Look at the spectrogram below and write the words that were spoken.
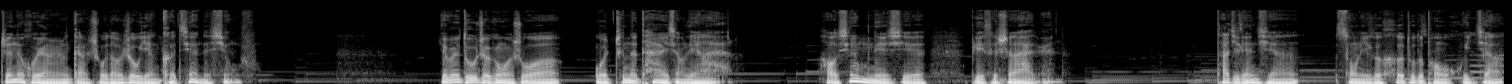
真的会让人感受到肉眼可见的幸福。有位读者跟我说：“我真的太想恋爱了，好羡慕那些彼此深爱的人呢。他几天前送了一个喝多的朋友回家，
